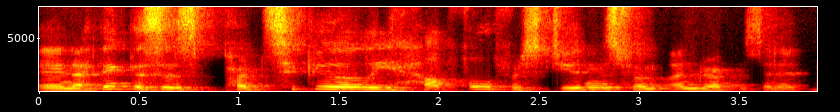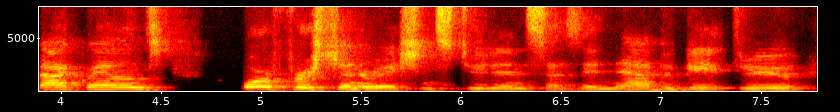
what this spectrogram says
And I think this is particularly helpful for students from underrepresented backgrounds or first generation students as they navigate through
